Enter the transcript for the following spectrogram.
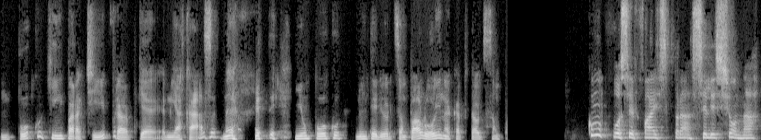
um pouco aqui em Paraty, pra, porque é, é minha casa, né? e um pouco no interior de São Paulo ou na capital de São Paulo. Como você faz para selecionar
